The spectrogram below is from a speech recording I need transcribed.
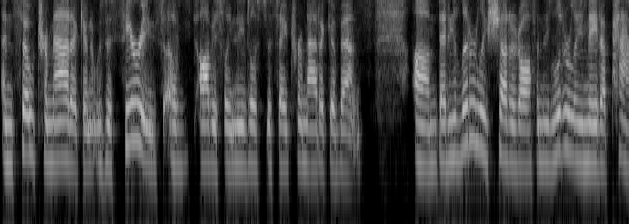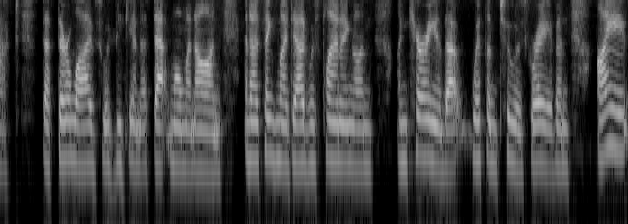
and so traumatic. And it was a series of, obviously, needless to say, traumatic events um, that he literally shut it off and they literally made a pact that their lives would begin at that moment on. And I think my dad was planning on, on carrying that with him to his grave. And I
